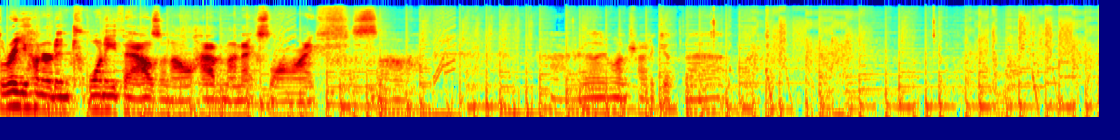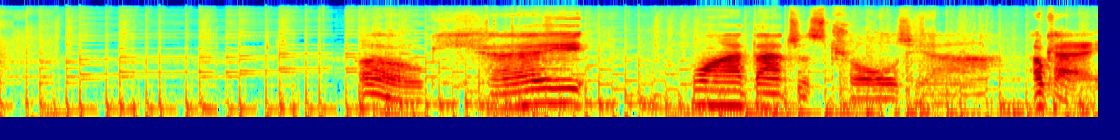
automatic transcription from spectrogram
320,000, I'll have my next life, so... I really want to try to get that. Okay... What? That just trolls ya. Okay.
